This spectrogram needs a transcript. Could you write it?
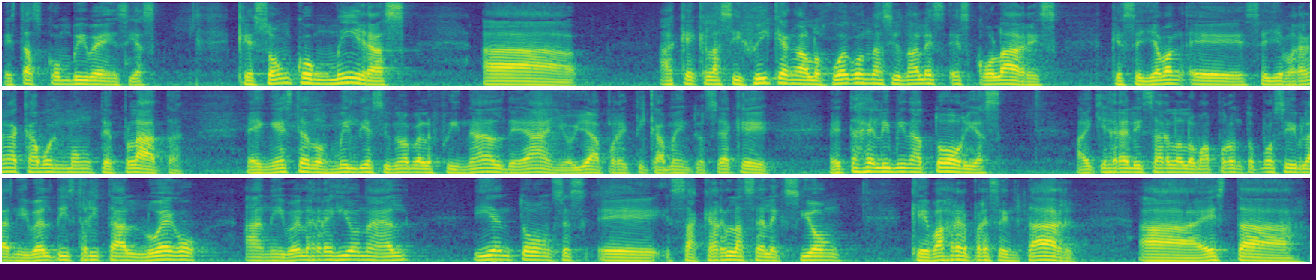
estas convivencias que son con miras a, que clasifiquen a los Juegos Nacionales Escolares que se, eh, se llevarán a cabo en Monte Plata en este 2019, al final de año ya prácticamente. O sea que estas eliminatorias hay que realizarlas lo más pronto posible a nivel distrital, luego a nivel regional y entonces eh, sacar la selección que va a representar a esta,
